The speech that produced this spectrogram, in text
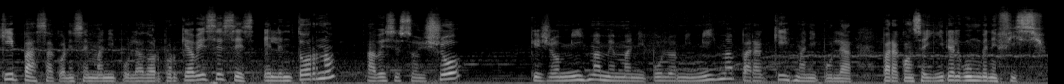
¿qué pasa con ese manipulador? Porque a veces es el entorno, a veces soy yo, que yo misma me manipulo a mí misma. ¿Para qué es manipular? Para conseguir algún beneficio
